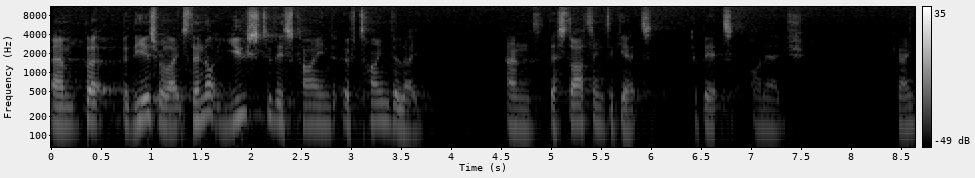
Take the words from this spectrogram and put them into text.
Um, but, but the Israelites, they're not used to this kind of time delay. And they're starting to get a bit on edge. Okay?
